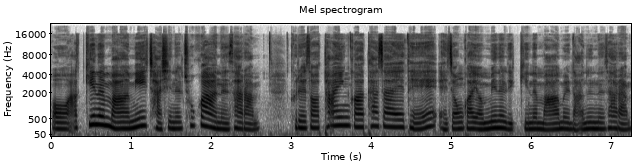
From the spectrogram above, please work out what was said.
어, 아끼는 마음이 자신을 초과하는 사람. 그래서 타인과 타자에 대해 애정과 연민을 느끼는 마음을 나누는 사람.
